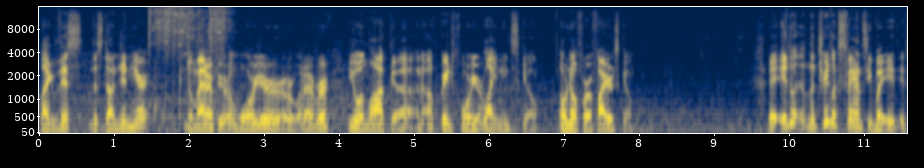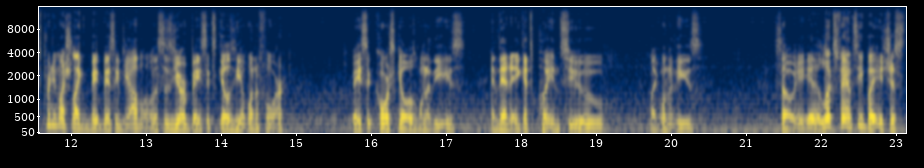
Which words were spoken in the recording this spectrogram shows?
Like this this dungeon here, no matter if you're a warrior or whatever, you unlock uh, an upgrade for your lightning skill. Oh no, for a fire skill. It, it the tree looks fancy, but it, it's pretty much like ba basic Diablo. This is your basic skills. You get one of four. Basic core skills, one of these, and then it gets put into like one of these. So it, it looks fancy, but it's just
